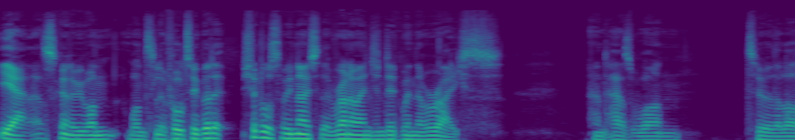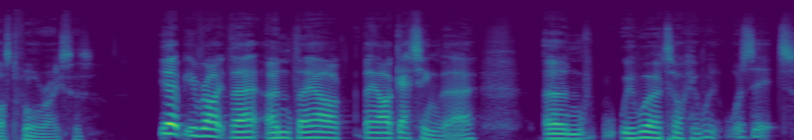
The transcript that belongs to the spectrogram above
yeah, that's going to be one one to look forward to. But it should also be noted that Renault engine did win the race and has won two of the last four races. Yep, you're right there, and they are they are getting there. And we were talking. Was it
